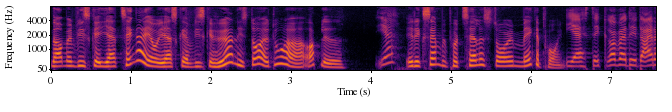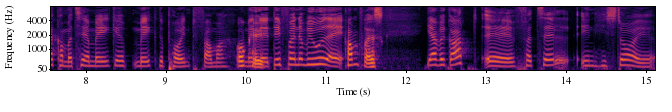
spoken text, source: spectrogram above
Nå, men vi skal, jeg tænker jo, jeg skal, vi skal høre en historie, du har oplevet. Ja. Et eksempel på tell a story, make a point. Ja, det kan godt være, det er dig, der kommer til at make, make the point for mig. Okay. Men øh, det finder vi ud af. Kom frisk. Jeg vil godt øh, fortælle en historie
